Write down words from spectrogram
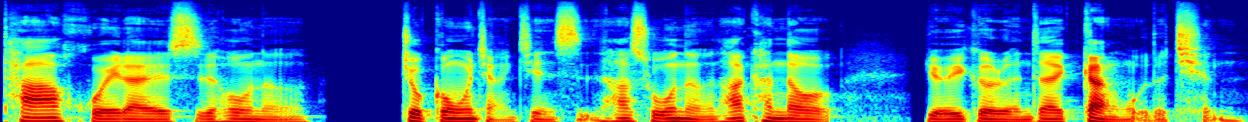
他回来的时候呢，就跟我讲一件事，他说呢，他看到有一个人在干我的钱。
